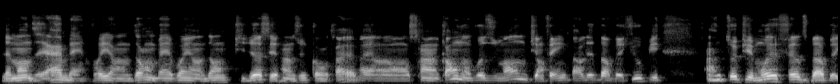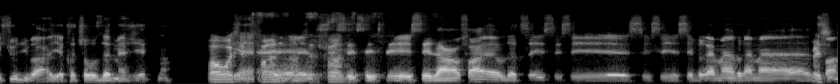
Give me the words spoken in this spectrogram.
le monde disait Ah, ben voyons donc, ben voyons donc. Puis là, c'est rendu le contraire. Ben, on se rend compte, on voit du monde, puis on fait rien parler de barbecue. Puis entre toi et moi, faire du barbecue l'hiver, il y a quelque chose de magique, non? Oh, ouais, c'est le fun. Euh, c'est l'enfer, là, tu sais. C'est vraiment, vraiment le fun.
